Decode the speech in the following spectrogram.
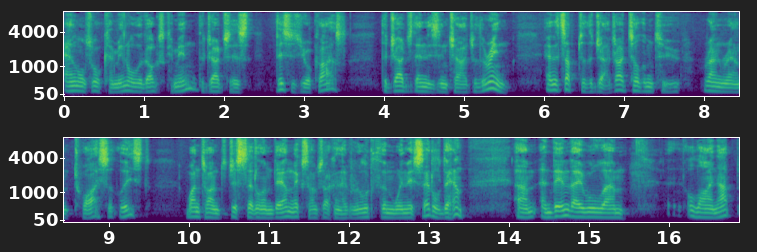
animals all come in, all the dogs come in, the judge says, This is your class. The judge then is in charge of the ring. And it's up to the judge. I tell them to run around twice at least. One time to just settle them down, next time so I can have a look at them when they're settled down. Um, and then they will um, line up,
